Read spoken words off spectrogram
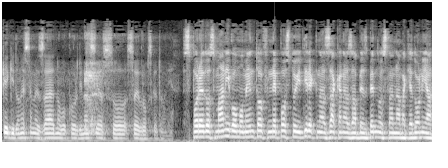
ќе ги донесеме заедно во координација со, со Европската Унија. Според Османи во моментов не постои директна закана за безбедноста на Македонија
